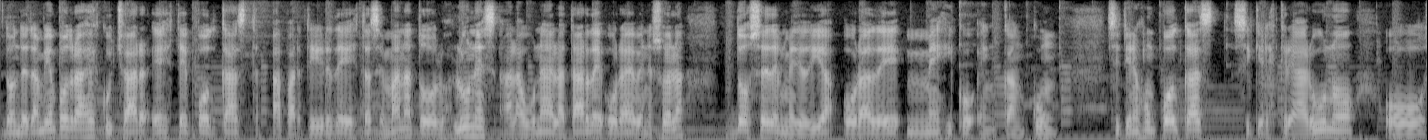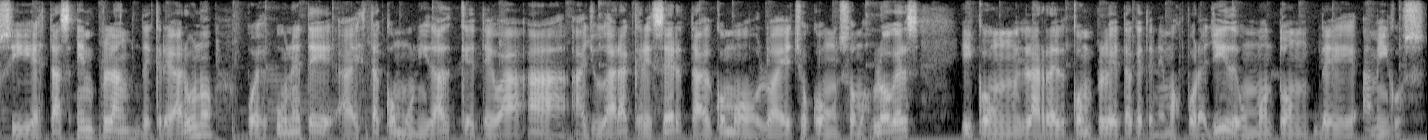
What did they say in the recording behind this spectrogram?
donde también podrás escuchar este podcast a partir de esta semana, todos los lunes a la una de la tarde, hora de Venezuela, 12 del mediodía, hora de México en Cancún. Si tienes un podcast, si quieres crear uno o si estás en plan de crear uno, pues únete a esta comunidad que te va a ayudar a crecer tal como lo ha hecho con Somos Bloggers y con la red completa que tenemos por allí de un montón de amigos.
